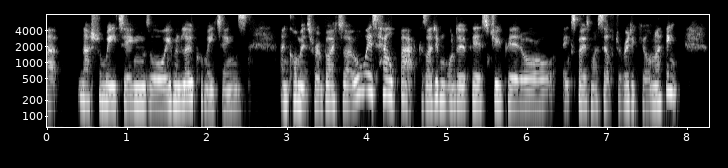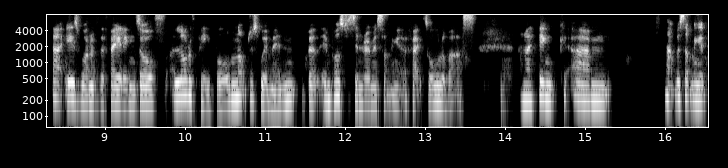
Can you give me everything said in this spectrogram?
at national meetings or even local meetings and comments were invited, I always held back because I didn't want to appear stupid or expose myself to ridicule. And I think that is one of the failings of a lot of people, not just women, but imposter syndrome is something that affects all of us. And I think um, that was something that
